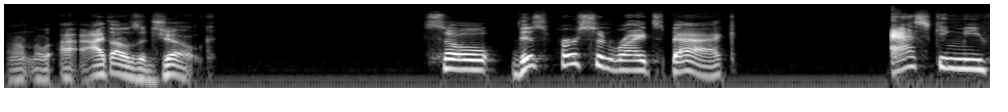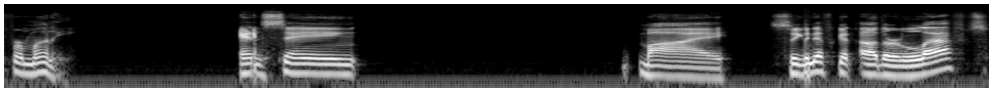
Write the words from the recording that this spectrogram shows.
I don't know. I, I thought it was a joke. So, this person writes back asking me for money and saying, My significant other left.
